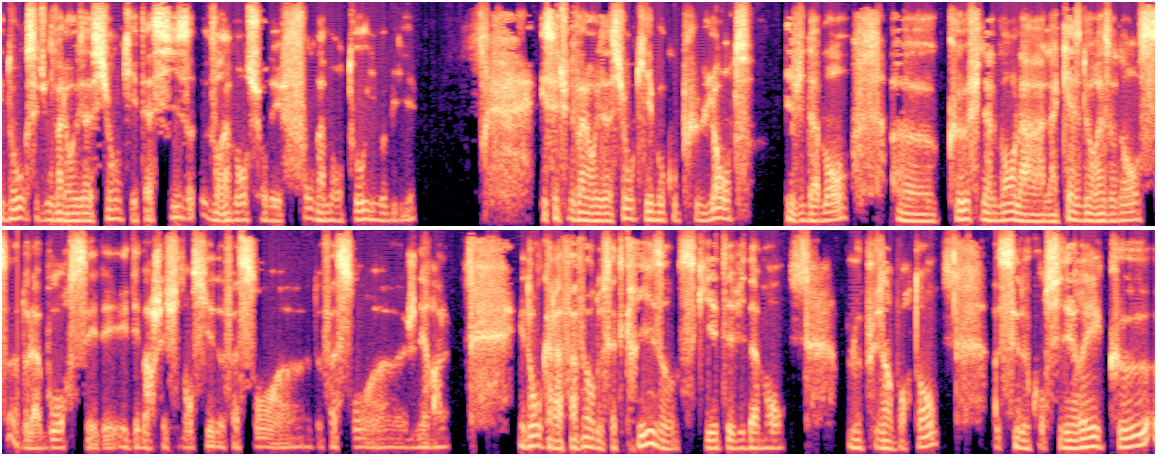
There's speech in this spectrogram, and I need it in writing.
Et donc c'est une valorisation qui est assise vraiment sur des fondamentaux immobiliers. Et c'est une valorisation qui est beaucoup plus lente évidemment, que finalement la, caisse de résonance de la bourse et des, marchés financiers de façon, de façon générale. Et donc, à la faveur de cette crise, ce qui est évidemment le plus important, c'est de considérer que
